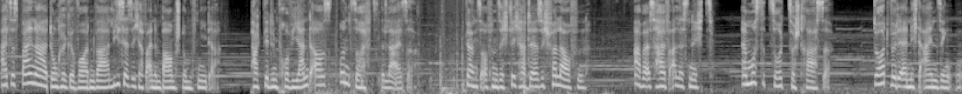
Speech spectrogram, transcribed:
Als es beinahe dunkel geworden war, ließ er sich auf einem Baumstumpf nieder, packte den Proviant aus und seufzte leise. Ganz offensichtlich hatte er sich verlaufen. Aber es half alles nichts. Er musste zurück zur Straße. Dort würde er nicht einsinken.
